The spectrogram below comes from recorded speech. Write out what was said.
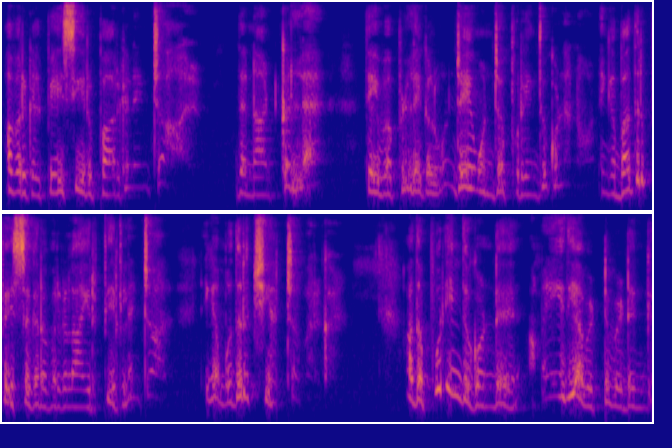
அவர்கள் பேசியிருப்பார்கள் என்றால் இந்த நாட்களில் தெய்வ பிள்ளைகள் ஒன்றே ஒன்றை புரிந்து கொள்ளணும். நீங்கள் பதில் பேசுகிறவர்களாக இருப்பீர்கள் என்றால் நீங்கள் முதிர்ச்சியற்றவர்கள். அதை புரிந்து கொண்டு அமைதியாக விட்டு விடுங்க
